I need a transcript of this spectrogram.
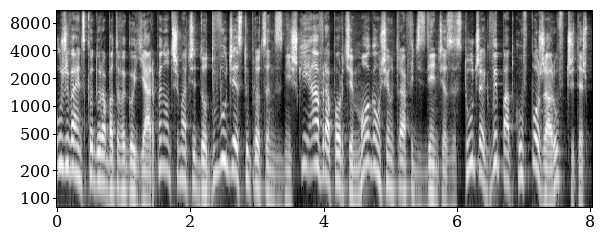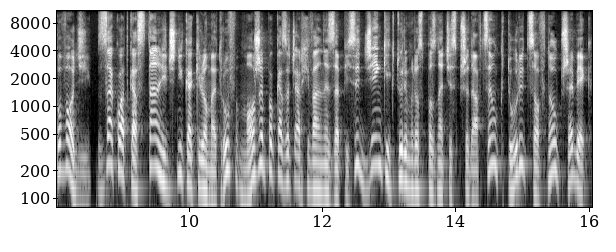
Używając kodu rabatowego JARPEN otrzymacie do 20% zniżki, a w raporcie mogą się trafić zdjęcia ze stłuczek, wypadków, pożarów czy też powodzi. Zakładka stan licznika kilometrów może pokazać archiwalne zapisy, dzięki którym rozpoznacie sprzedawcę, który cofnął przebieg.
